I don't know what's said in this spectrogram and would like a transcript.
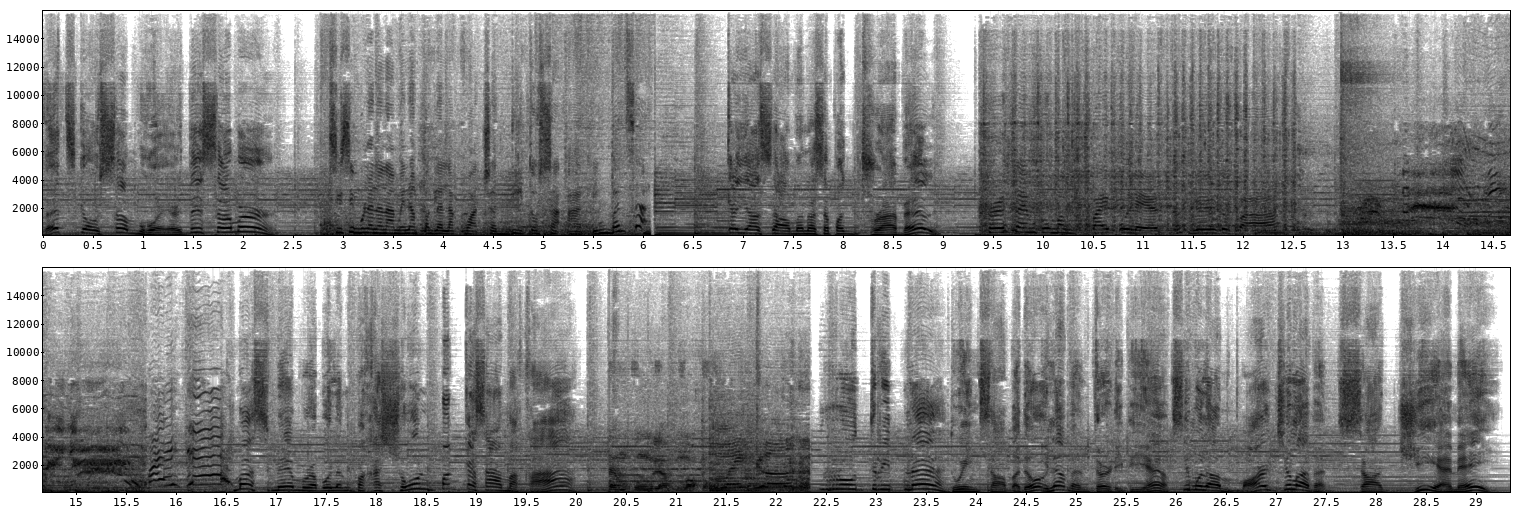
Let's go somewhere this summer. Sisimulan na namin ang paglalakwatsa dito sa ating bansa. Kaya sama na sa pag-travel. First time ko mag-pipe ulit, tapos ganito pa. Mikey! Mas memorable ang bakasyon pagkasama ka. Alam kong love mo ako. Oh Road trip na tuwing Sabado, 11.30pm. Simula March 11 sa GMA.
